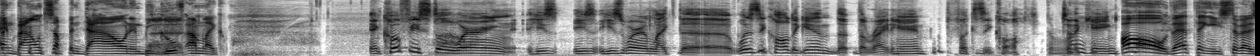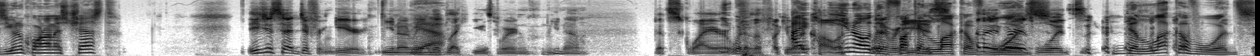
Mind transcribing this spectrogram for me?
and bounce up and down and be Uh-huh. goof. I'm like, And Kofi's still wearing. He's he's he's wearing like the uh what is he called again? The the right hand. What the fuck is he called? to the right king. oh, that thing. He's still got his unicorn on his chest. He just had different gear. You know what I mean? Yeah. It looked like he was wearing. You know. That squire, or whatever the fuck you want to call it. you know the fucking luck of I is Woods. Woods. the luck of Woods.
